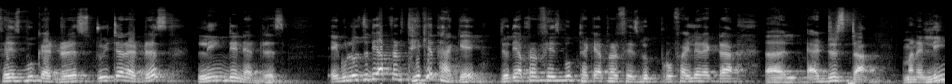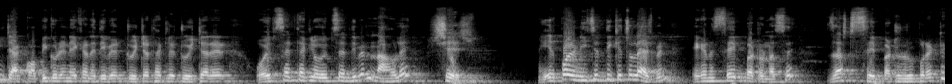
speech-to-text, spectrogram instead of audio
Facebook address Twitter address linked address এগুলো যদি আপনার থেকে থাকে, যদি আপনার ফেসবুক থাকে, আপনার ফেসবুক প্রোফাইলের একটা অ্যাড্রেসটা মানে লিঙ্কটা কপি করে এখানে দিবেন টুইটার থাকলে টুইটারের ওয়েবসাইট থাকলে ওয়েবসাইট দিবেন, না হলে শেষ। এরপরে নিচের দিকে চলে আসবেন, এখানে সেভ বাটন আছে জাস্ট সেভ বাটনের উপর একটা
